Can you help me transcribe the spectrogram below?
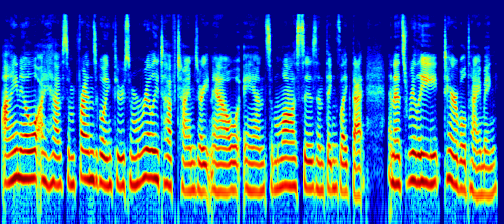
I know I have some friends going through some really tough times right now and some losses and things like that. And it's really terrible timing.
